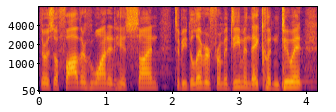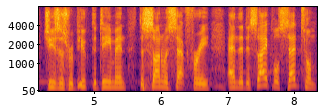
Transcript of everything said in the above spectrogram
There was a father who wanted his son to be delivered from a demon. They couldn't do it. Jesus rebuked the demon. The son was set free. And the disciples said to him,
